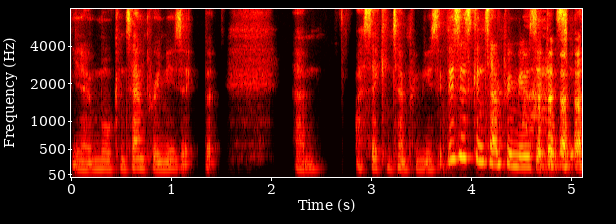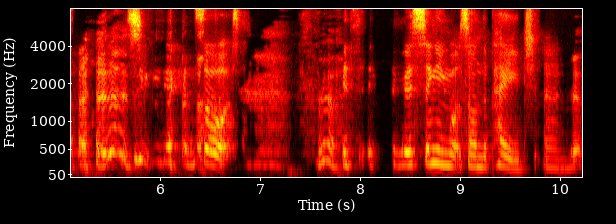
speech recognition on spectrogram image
you know more contemporary music. But um, I say contemporary music. This is contemporary music. It's it is. a different sort. Yeah. It's, it, we're singing what's on the page um, yeah.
